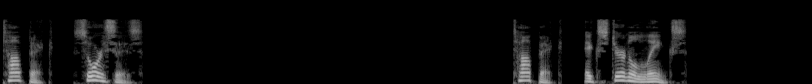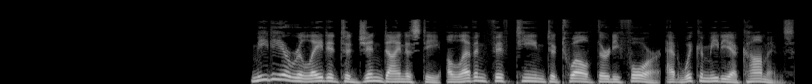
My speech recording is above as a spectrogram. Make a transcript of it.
Topic. Sources Topic. External links Media related to Jin dynasty 1115 at Wikimedia Commons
